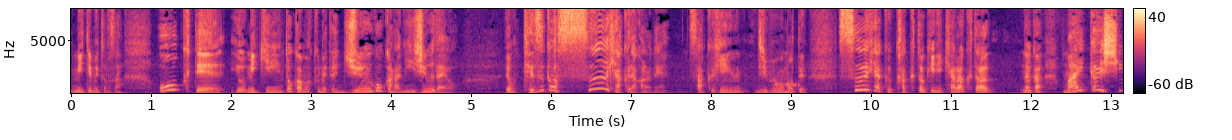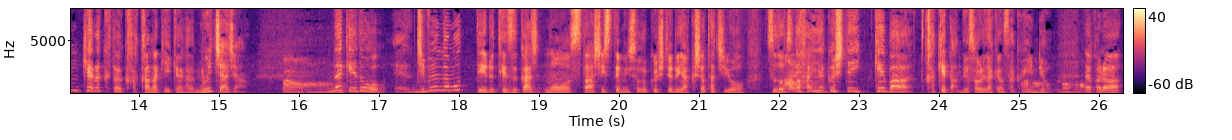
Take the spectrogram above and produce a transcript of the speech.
見てみてもさ、多くて読み切りとかも含めて15から20だよ。でも手塚は数百だからね。作品自分を持ってる。数百書くときにキャラクター、なんか、毎回新キャラクター書かなきゃいけないから無茶じゃん。うんだけど、え自分が持っている手塚のスターシステムに所属している役者たちを、つどつど配役していけば書けたんだよ、それだけの作品量。だから、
